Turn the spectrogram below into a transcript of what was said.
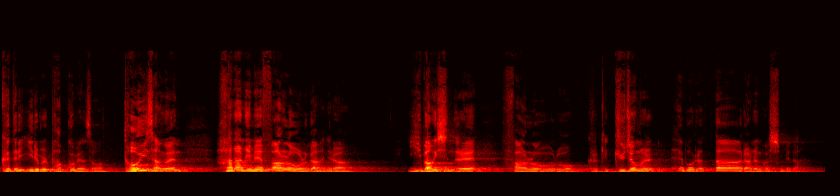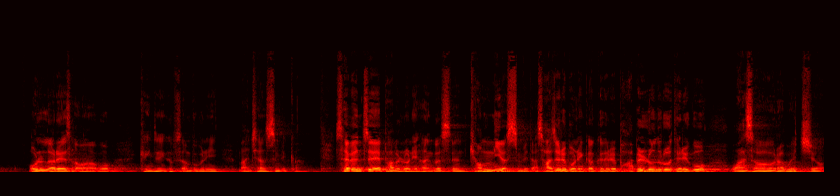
그들이 이름을 바꾸면서 더 이상은 하나님의 follower가 아니라 이방신들의 follower로 그렇게 규정을 해버렸다라는 것입니다. 오늘날의 상황하고 굉장히 흡사한 부분이 많지 않습니까? 세 번째 바벨론이 한 것은 격리였습니다. 4절에 보니까 그들을 바벨론으로 데리고 와서라고 했지요.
